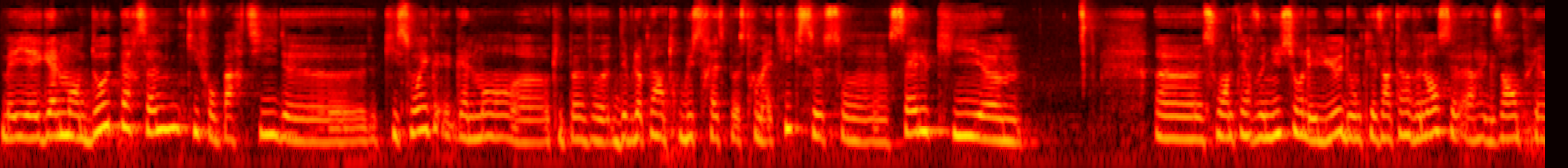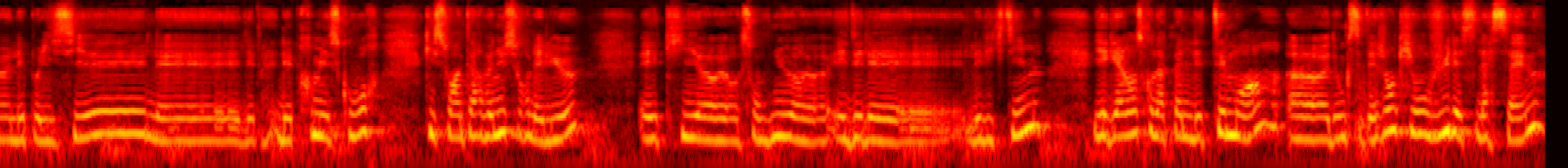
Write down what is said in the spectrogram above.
Mais il y a également d'autres personnes qui font partie de, qui sont également, euh, qui peuvent développer un trouble du stress post-traumatique. Ce sont celles qui euh, euh, sont intervenus sur les lieux. Donc les intervenants, c'est par exemple les policiers, les, les, premiers secours qui sont intervenus sur les lieux et qui euh, sont venus euh, aider les, les, victimes. Il y a également ce qu'on appelle les témoins. donc c'est des gens qui ont vu la scène.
